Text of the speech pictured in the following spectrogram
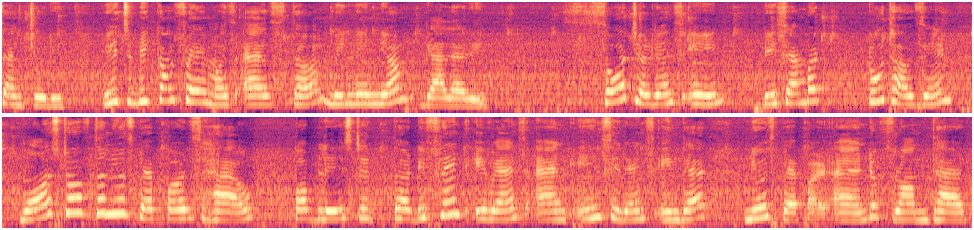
century which become famous as the Millennium Gallery. So children in December 2000 most of the newspapers have published the different events and incidents in their newspaper. And from that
